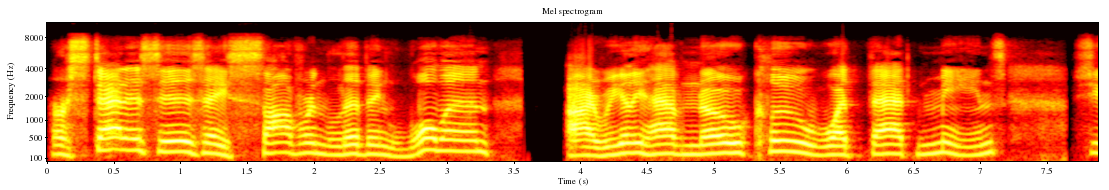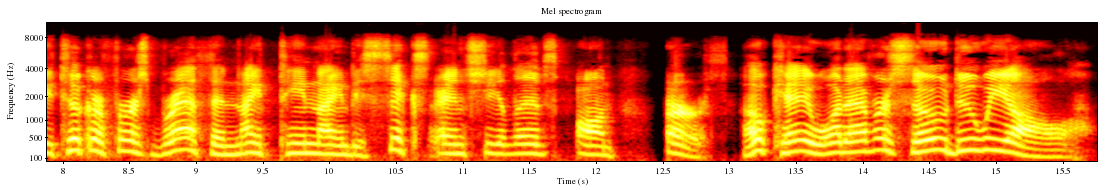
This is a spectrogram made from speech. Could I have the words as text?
Her status is a sovereign living woman. I really have no clue what that means. She took her first breath in 1996 and she lives on Earth. Okay, whatever, so do we all.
